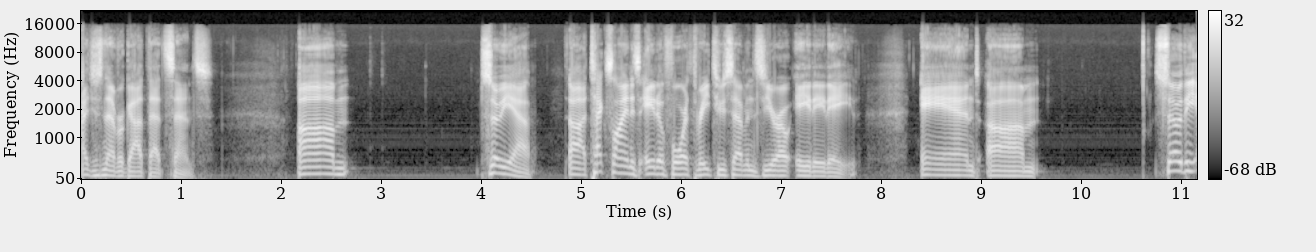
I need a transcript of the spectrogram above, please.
I just never got that sense. Um. So yeah, uh, text line is 804 327 0888. And um, so the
